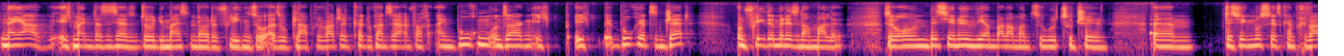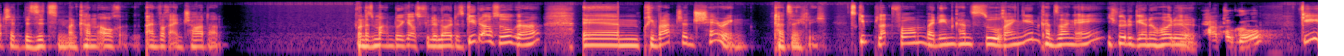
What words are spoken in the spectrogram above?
naja, ich meine, das ist ja so, die meisten Leute fliegen so. Also klar, Privatjet, du kannst ja einfach einen buchen und sagen, ich, ich buche jetzt einen Jet und fliege damit jetzt nach Malle. So, um ein bisschen irgendwie am Ballermann zu, zu chillen. Ähm, deswegen musst du jetzt kein Privatjet besitzen. Man kann auch einfach einen chartern. Und das machen durchaus viele Leute. Es gibt auch sogar ähm, Privatjet-Sharing tatsächlich. Es gibt Plattformen, bei denen kannst du reingehen, kannst sagen, ey, ich würde gerne heute, Car2Go. wie,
